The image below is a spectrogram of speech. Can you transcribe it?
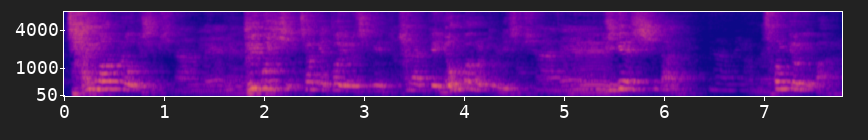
자유함을 얻으십시오. 아멘. 그리고 힘차게 더 열심히 하나님께 영광을 돌리십시오. 아멘. 이게 신앙이에요. 아멘. 성경이 말하는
